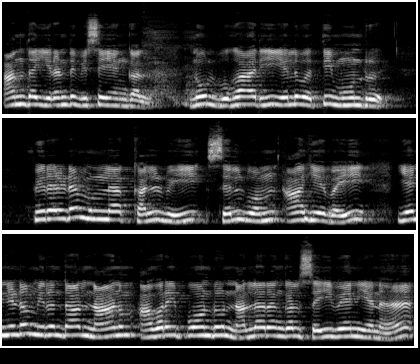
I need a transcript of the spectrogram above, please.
அந்த இரண்டு விஷயங்கள். நூல் புகாரி எழுபத்தி மூன்று. பிறரிடம் உள்ள கல்வி செல்வம் ஆகியவை என்னிடம் இருந்தால் நானும் அவரை போன்று நல்லறங்கள் செய்வேன் என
